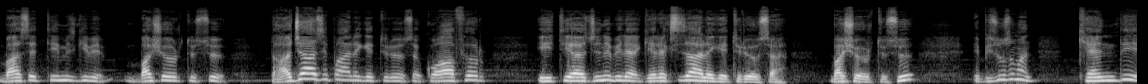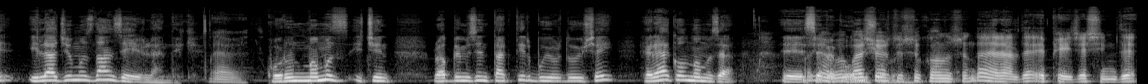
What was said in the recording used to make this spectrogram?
bahsettiğimiz gibi başörtüsü daha cazip hale getiriyorsa, kuaför ihtiyacını bile gereksiz hale getiriyorsa başörtüsü, e biz o zaman kendi ilacımızdan zehirlendik. Evet. Korunmamız için Rabbimizin takdir buyurduğu şey helak olmamıza e, Hocam, sebep olmuş başörtüsü olur. konusunda herhalde epeyce şimdi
